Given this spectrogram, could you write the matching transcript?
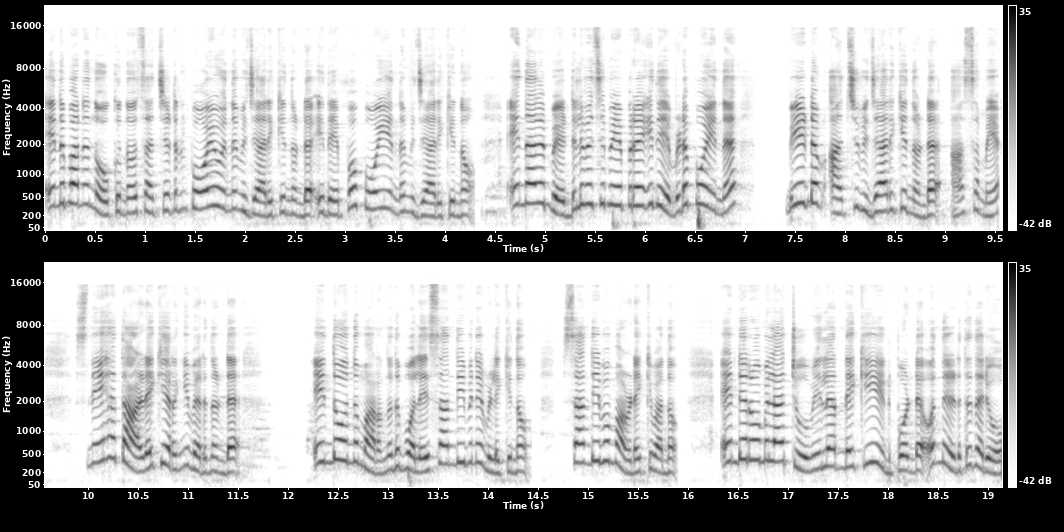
എന്ന് പറഞ്ഞ് നോക്കുന്നു. സച്ചേട്ടൻ പോയോ എന്ന് വിചാരിക്കുന്നുണ്ട്. ഇതെപ്പോ പോയി എന്ന് വിചാരിക്കുന്നു. എന്നാലും ബെഡിൽ വെച്ച പേപ്പർ ഇത് എവിടെ പോയെന്ന് വീണ്ടും അച്ചു വിചാരിക്കുന്നുണ്ട്. ആ സമയം സ്നേഹ താഴേക്ക് ഇറങ്ങി വരുന്നുണ്ട്. എന്തോ ഒന്ന് മറന്നതുപോലെ സന്ദീപിനെ വിളിക്കുന്നു. സന്ദീപും അവിടേക്ക് വന്നു. എന്റെ റൂമിൽ ആ ടൂ വീലറിന്റെ കീ ഇരിപ്പുണ്ട്. ഒന്ന് എടുത്തു തരുമോ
